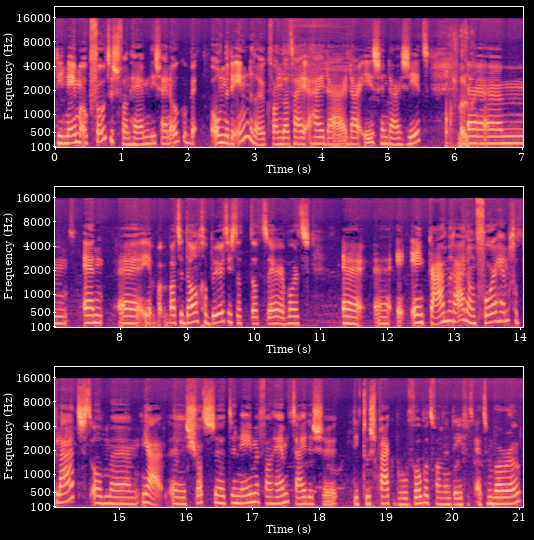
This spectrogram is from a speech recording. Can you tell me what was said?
die nemen ook foto's van hem. Die zijn ook onder de indruk van dat hij, hij daar, daar is en daar zit. Wat leuk. En eh, wat er dan gebeurt is dat, dat er wordt eh, eh, één camera dan voor hem geplaatst om ehm, ja, eh, shots eh, te nemen van hem tijdens eh, die toespraak, bijvoorbeeld van een David Attenborough.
